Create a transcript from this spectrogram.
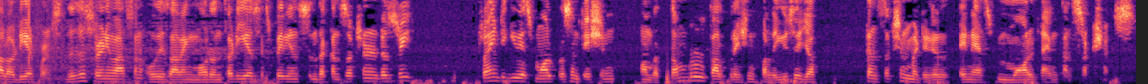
Hello dear friends, this is Srinivasan who is having more than 30 years experience in the construction industry trying to give a small presentation on the thumb rule calculation for the usage of construction material in a small time constructions.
